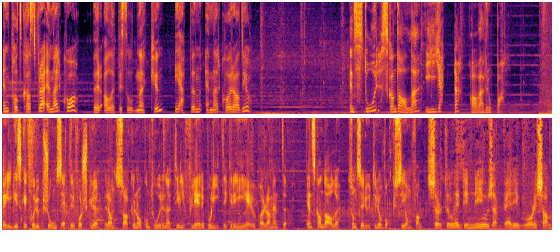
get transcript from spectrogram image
En podkast fra NRK. Hør alle episodene kun i appen NRK Radio. En stor skandale i hjertet av Europa. Belgiske korrupsjonsetterforskere ransaker nå kontorene til flere politikere i EU-parlamentet. En skandale som ser ut til å vokse i omfang. Certainly, the news are very worrisome.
